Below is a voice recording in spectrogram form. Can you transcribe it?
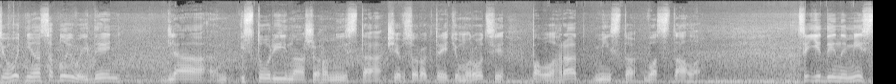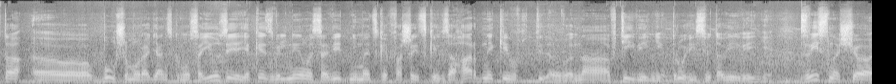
Сьогодні особливий день для е, історії нашого міста. Ще в 43-му році Павлоград місто восстало. Це єдине місто е, в бувшому радянському союзі, яке звільнилося від німецьких фашистських загарбників на в тій війні, в Другій світовій війні. Звісно, що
